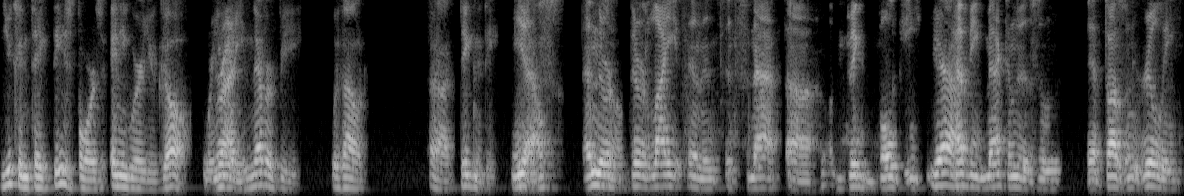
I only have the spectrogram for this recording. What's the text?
you can take these boards anywhere you go. Where you Right. will never be without uh, dignity. you know? Yes, and they're So- they're light and it, it's not uh, a big bulky Yeah. heavy mechanism that doesn't really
